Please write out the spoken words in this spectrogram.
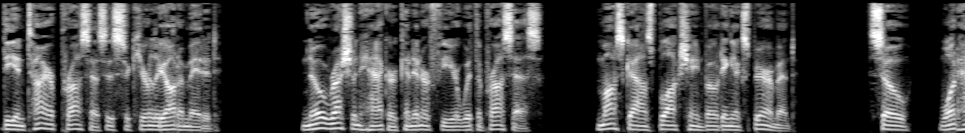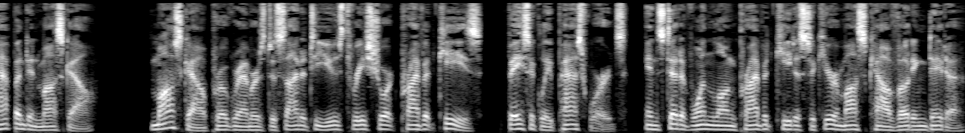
The entire process is securely automated. No Russian hacker can interfere with the process. Moscow's blockchain voting experiment. So, what happened in Moscow? Moscow programmers decided to use three short private keys, basically passwords, instead of one long private key to secure Moscow voting data.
